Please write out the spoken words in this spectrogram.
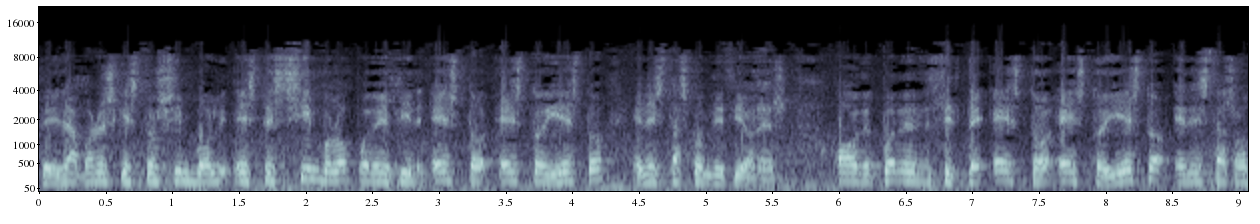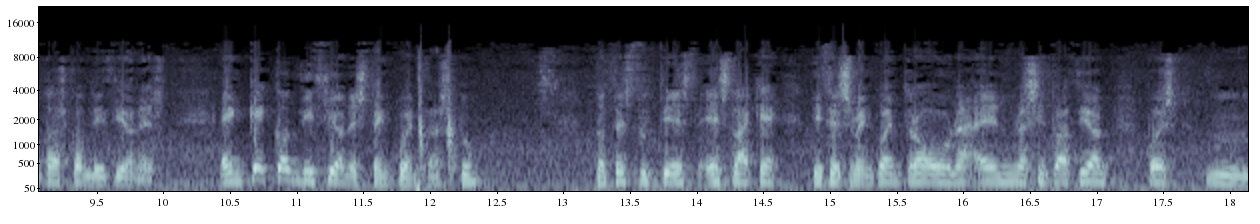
te dirá, bueno, es que este símbolo puede decir esto, esto y esto en estas condiciones. O de- puede decirte esto, esto y esto en estas otras condiciones. ¿En qué condiciones te encuentras tú? Entonces tú tienes, es la que dices, me encuentro una- en una situación pues mm,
